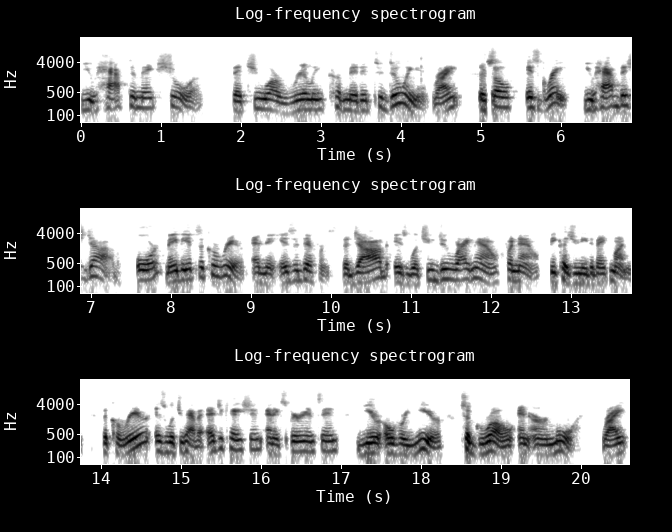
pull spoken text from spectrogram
you have to make sure that you are really committed to doing it, right? Mm-hmm. So it's great. You have this job, or maybe it's a career, and there is a difference. The job is what you do right now for now because you need to make money. The career is what you have an education and experience in year over year to grow and earn more, right?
